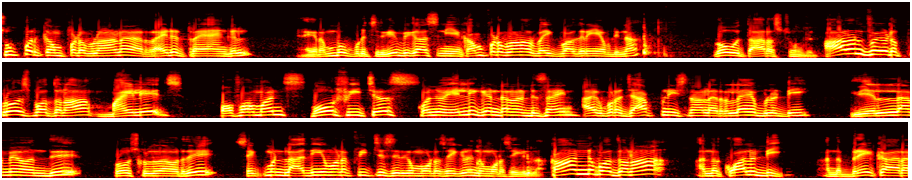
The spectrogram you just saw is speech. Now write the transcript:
சூப்பர் கம்ஃபர்டபுளான ரைடர் ட்ரையாங்கிள் எனக்கு ரொம்ப பிடிச்சிருக்கு. பிகாஸ் நீங்கள் கம்ஃபர்டபுளான ஒரு பைக் பார்க்குறீங்க அப்படின்னா go with RS two R one ஃபைவோட ப்ரோஸ் பார்த்தோன்னா மைலேஜ் பர்ஃபார்மன்ஸ் மோர் ஃபீச்சர்ஸ் கொஞ்சம் எலிகண்டான டிசைன் அதுக்கப்புறம் ஜாப்பனீஸ்னால ரிலையபிலிட்டி இது எல்லாமே வந்து ப்ரோஸ்குள்ள தான் வருது. செக்மெண்ட்ல அதிகமான ஃபீச்சர்ஸ் இருக்க மோட்டார் சைக்கிள் இந்த மோட்டர் சைக்கிள் தான் கான்னு பார்த்தோன்னா அந்த குவாலிட்டி அந்த பிரேக் ஆகிற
